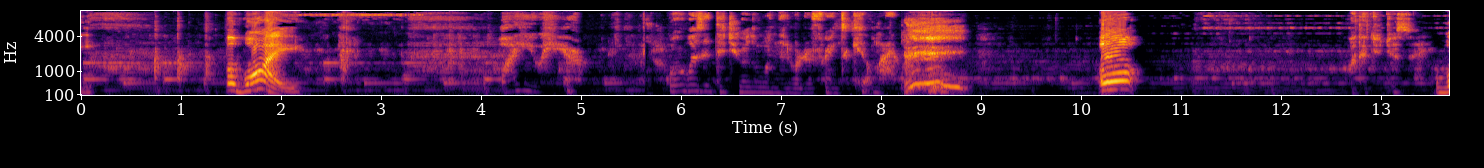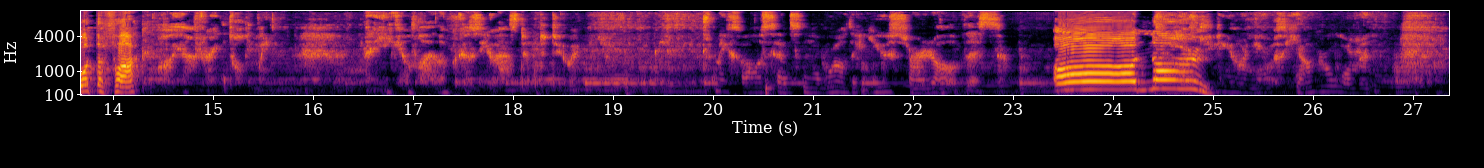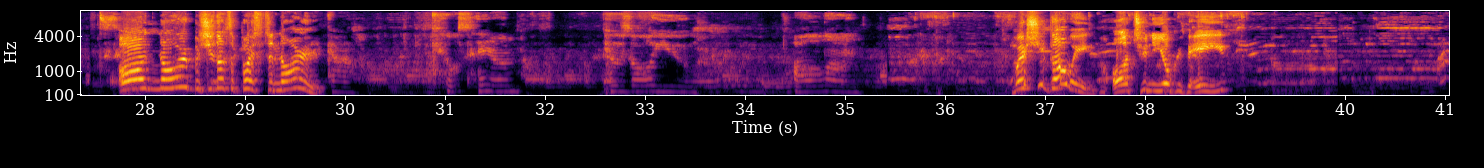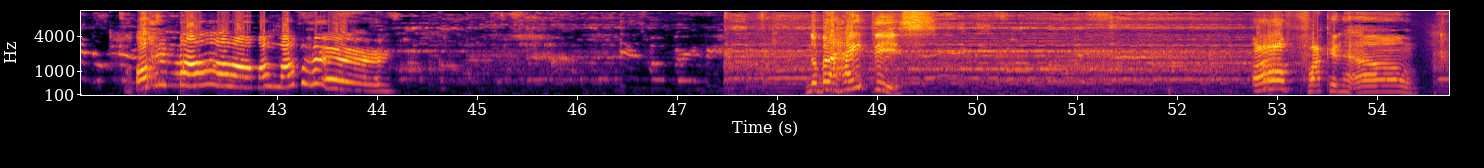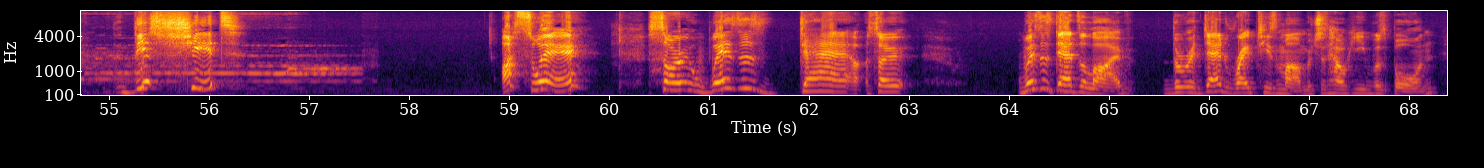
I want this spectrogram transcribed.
But why? Why are you here? Or was it that you were the one that ordered Frank to kill Lila? oh! What the fuck? Oh yeah, Frank told me that he killed Lila because you asked him to do it. It makes all the sense in the world that you started all of this. Oh, no! Cheating on you with a younger woman. Oh, no, but she's not supposed to know. Kill Sam. It was all you. All along. Where's she going? Oh, to New York with Eve. Oh, her mom! I love her! No, but I hate this! Oh, fucking hell! This shit! I swear! So, Wes's dad. So, Wes's dad's alive. The dad raped his mum, which is how he was born.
